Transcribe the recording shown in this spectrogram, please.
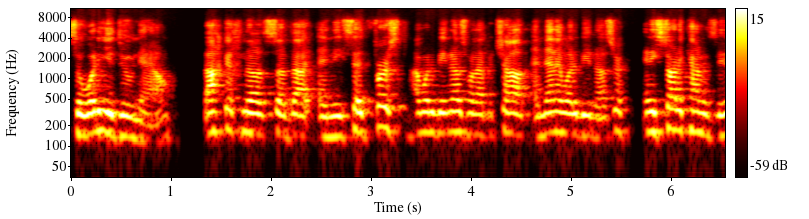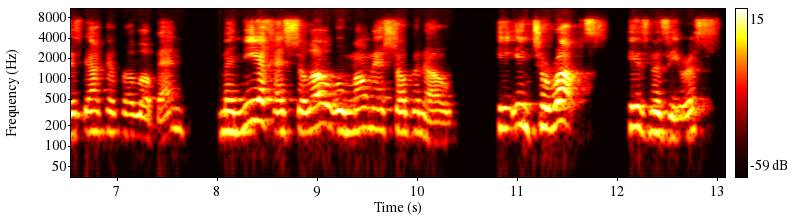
So what do you do now? And he said, first I want to be a Nazir when I have a child, and then I want to be a Nazir. And he started counting this. He interrupts his Naziris,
